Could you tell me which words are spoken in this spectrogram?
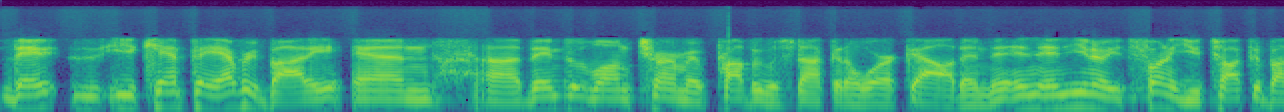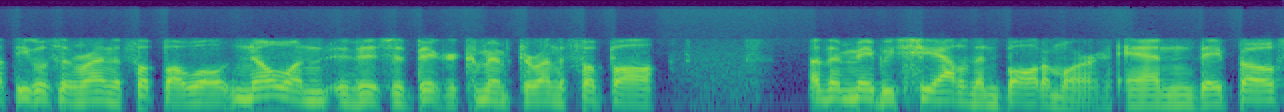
they you can't pay everybody, and uh, they knew long term it probably was not going to work out. And, and and you know it's funny you talked about the Eagles and running the football. Well, no one is a bigger commitment to run the football other than maybe Seattle than Baltimore, and they both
